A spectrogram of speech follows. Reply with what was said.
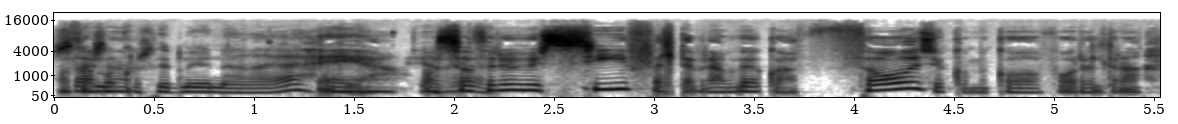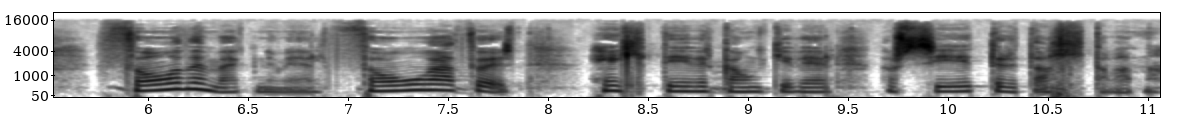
Saman að- hvort þið muna það ekki. Eja, og svo þurfum við sífælt að vera að vöku að þó þessi komið góða fóreldra þó þeim vegni vel þó að þú veist, heilt yfir gangi vel þá situr þetta alltaf hana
